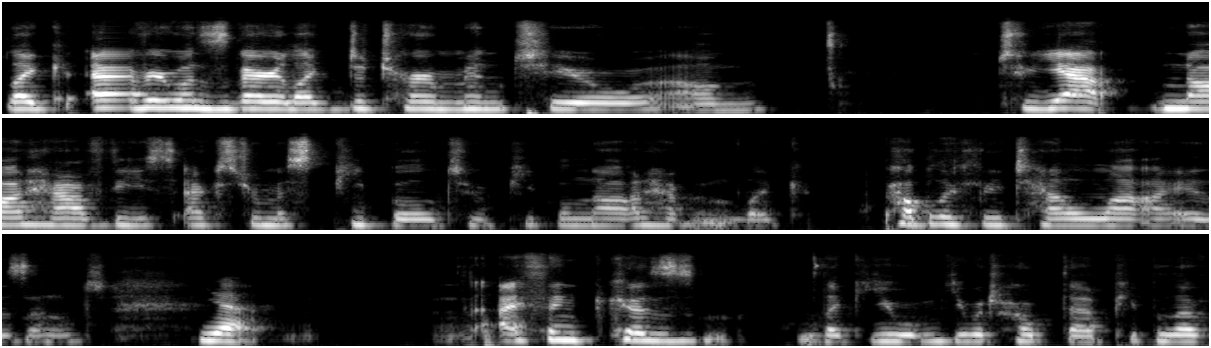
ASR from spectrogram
like everyone's very like determined to um to yeah not have these extremist people to people not having like publicly tell lies and yeah I think because like you you would hope that people have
